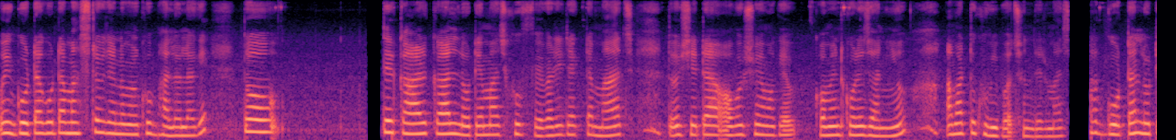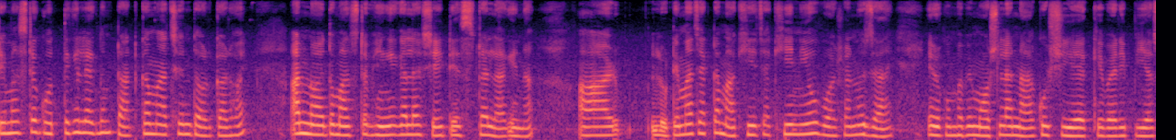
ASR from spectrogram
ওই গোটা গোটা মাছটাও যেন আমার খুব ভালো লাগে। তো কার কার লোটে মাছ খুব ফেভারিট একটা মাছ, তো সেটা অবশ্যই আমাকে কমেন্ট করে জানিও। আমার তো খুবই পছন্দের মাছ। আর গোটা লোটে মাছটা করতে গেলে একদম টাটকা মাছের দরকার হয়। আর নয়তো মাছটা ভেঙে গেলে আর সেই টেস্টটা লাগে না। আর লোটে মাছ একটা মাখিয়ে চাখিয়ে নিয়েও বসানো যায়। এরকমভাবে মশলা না কষিয়ে একেবারে পেঁয়াজ,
